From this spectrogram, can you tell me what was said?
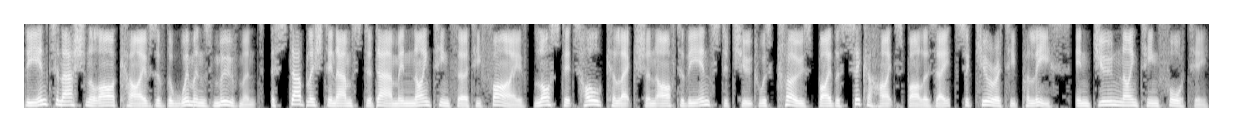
The International Archives of the Women's Movement, established in Amsterdam in 1935, lost its whole collection after the institute was closed by the Sicherheitspolizei security police in June 1940.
